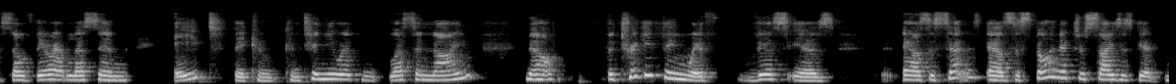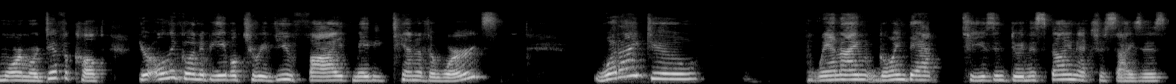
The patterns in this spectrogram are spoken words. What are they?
So if they're at lesson eight, they can continue with lesson nine. Now, the tricky thing with this is as the sentence as the spelling exercises get more and more difficult you're only going to be able to review five maybe 10 of the words what i do when i'm going back to using doing the spelling exercises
